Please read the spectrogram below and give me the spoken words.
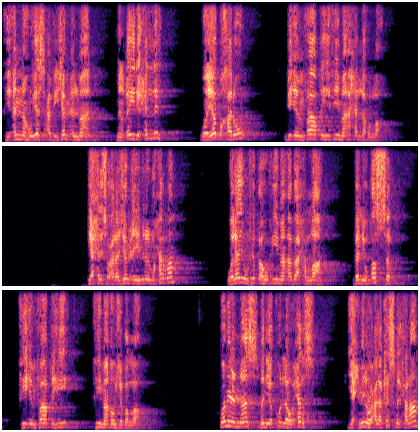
في أنه يسعى في جمع المال من غير حله ويبخل بإنفاقه فيما أحله الله. يحرص على جمعه من المحرم ولا ينفقه فيما أباح الله بل يقصر في إنفاقه فيما أوجب الله. ومن الناس من يكون له حرص يحمله على كسب الحرام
